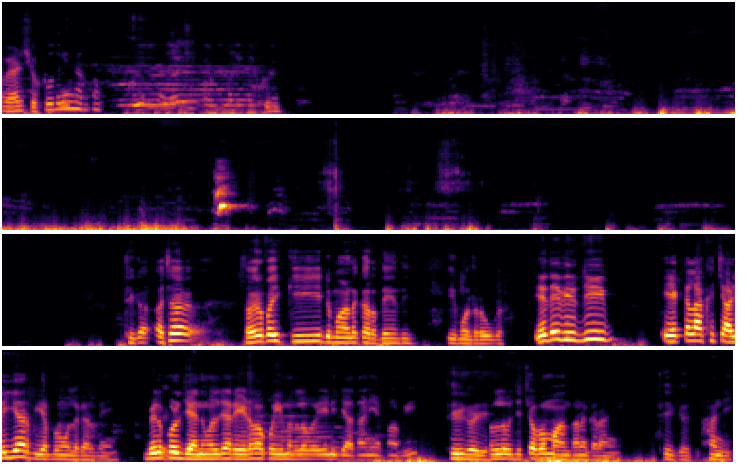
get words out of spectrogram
ਆ ਵੈੜ ਛੁੱਟੂ ਤਾਂ ਨਹੀਂ ਮੇਰੇ ਤੋਂ ਠੀਕ ਆ। ਅੱਛਾ ਸਾਗਰ ਭਾਈ ਕੀ ਡਿਮਾਂਡ ਕਰਦੇ ਆਂ ਦੀ? ਕੀ ਮੁੱਲ ਰਹੂਗਾ? ਇਹਦੇ ਵੀਰ ਜੀ 1 ਲੱਖ 40 ਹਜ਼ਾਰ ਰੁਪਏ ਆਪਾਂ ਮੁੱਲ ਕਰਦੇ ਹਾਂ ਬਿਲਕੁਲ ਜੈਨੂਅਲ ਜਿਹਾ ਰੇਟ ਵਾ ਕੋਈ ਮਤਲਬ ਇਹ ਨਹੀਂ ਜ਼ਿਆਦਾ ਨਹੀਂ ਆਪਾਂ ਵੀ। ਠੀਕ ਹੈ ਜੀ। ਮਤਲਬ ਜਿੱਚ ਆਪਾਂ ਮਾਨਤਾਨ ਕਰਾਂਗੇ। ਠੀਕ ਹੈ ਜੀ। ਹਾਂਜੀ।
